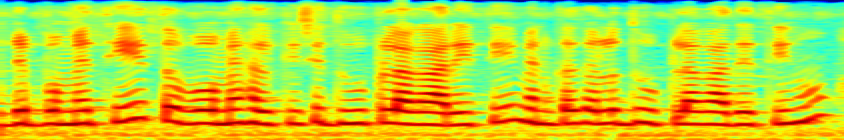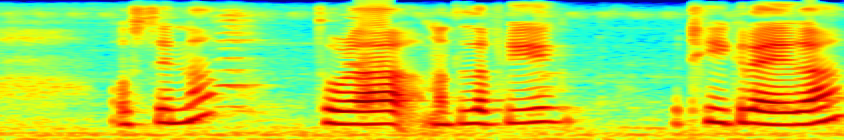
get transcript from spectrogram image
डिब्बों में थी तो वो मैं हल्की सी धूप लगा रही थी। मैंने कहा, चलो, धूप लगा देती हूँ। उससे ना थोड़ा मतलब कि ठीक रहेगा।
